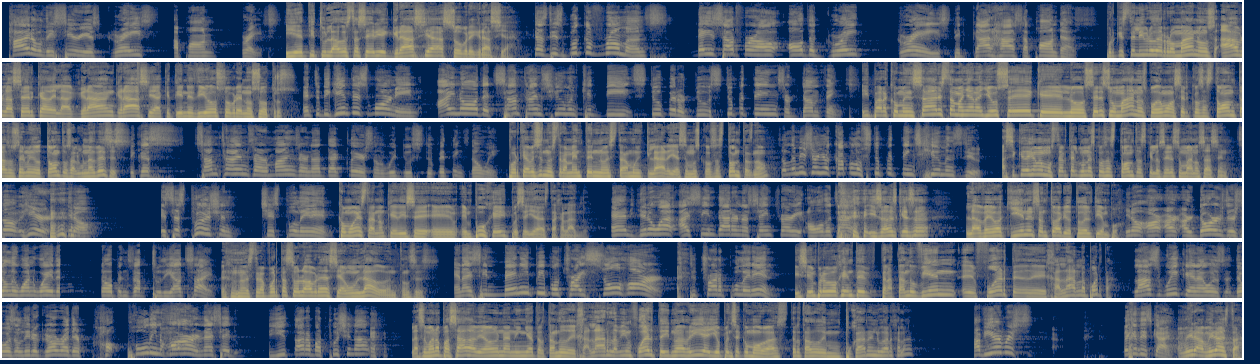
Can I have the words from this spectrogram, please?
titled this series Grace Upon Grace. Y he titulado esta serie Gracia sobre Gracia. Because this book of Romans lays out for all, all the great grace that God has upon us. Porque este libro de Romanos habla acerca de la gran gracia que tiene Dios sobre nosotros. And to begin this morning, I know that sometimes human can be stupid or do stupid things or dumb things. Y para comenzar esta mañana yo sé que los seres humanos podemos hacer cosas tontas o ser medio tontos algunas veces. Because sometimes our minds are not that clear, so we do stupid things, don't we? Porque a veces nuestra mente no está muy clara y hacemos cosas tontas, ¿no? So let me show you a couple of stupid things humans do. Así que déjame mostrarte algunas cosas tontas que los seres humanos hacen. So here, you know, it says push and she's pulling in. Como esta, ¿no? Que dice eh, empuje y pues ella está jalando. And you know what? I've seen that in a sanctuary all the time. y sabes que esa la veo aquí en el santuario todo el tiempo. you know, our, our, our doors, there's only one way that opens up to the outside. Nuestra puerta solo abre hacia un lado, entonces. And I've seen many people try so hard to try to pull it in. Y siempre veo gente tratando bien eh, fuerte de jalar la puerta. Last weekend, I was there was a little girl right there pu- pulling hard, and I said, "Do you thought about pushing out?" La semana pasada había una niña tratando de jalarla bien fuerte y no abría y yo pensé como, ¿has tratado de empujar en lugar de jalar? Have you ever? Look at this guy. Mira, mira esta.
